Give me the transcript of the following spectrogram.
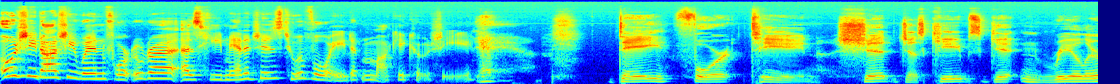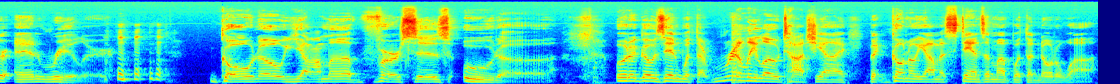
Oshidashi win for Ura as he manages to avoid Makekoshi. Day fourteen. Shit just keeps getting realer and realer. Gono Yama versus Uda. Uda goes in with a really low Tachiai, but Gonoyama stands him up with a Nodowa.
